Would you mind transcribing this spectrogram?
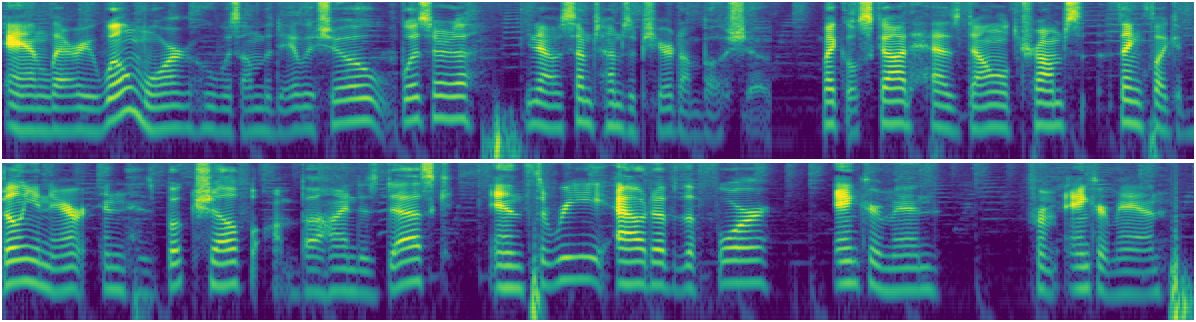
and Larry Wilmore, who was on The Daily Show, was a, you know, sometimes appeared on both shows. Michael Scott has Donald Trump's Think Like a Billionaire in his bookshelf behind his desk, and three out of the four anchormen from Anchorman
